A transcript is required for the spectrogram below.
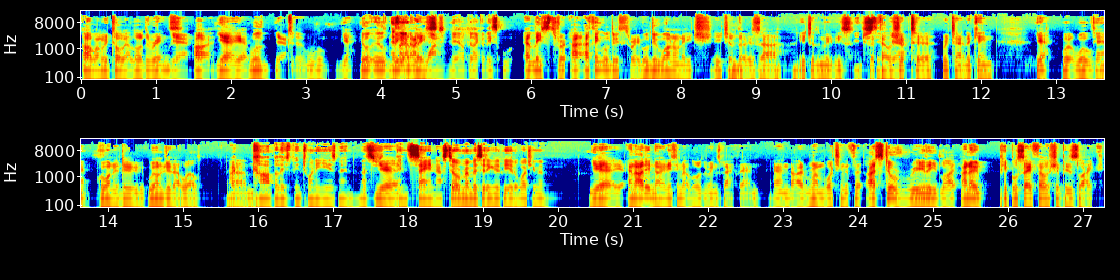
Oh, when we talk about Lord of the Rings, Yeah. Oh, yeah, yeah. We'll, Yeah. t- we'll yeah. It'll, it'll be not at gonna least one. Yeah, it'll be like at least at least three. I, I think we'll do three. We'll do one on each each of those uh each of the movies. Interesting, So Fellowship to Return of the King. Yeah, we'll, we'll we want to do we want to do that well. Um, can't believe it's been 20 years, man. That's Yeah. insane. I still remember sitting in the theater watching them. Yeah, yeah, and I didn't know anything about Lord of the Rings back then, and I remember watching the. fir- I still really like. I know people say Fellowship is like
